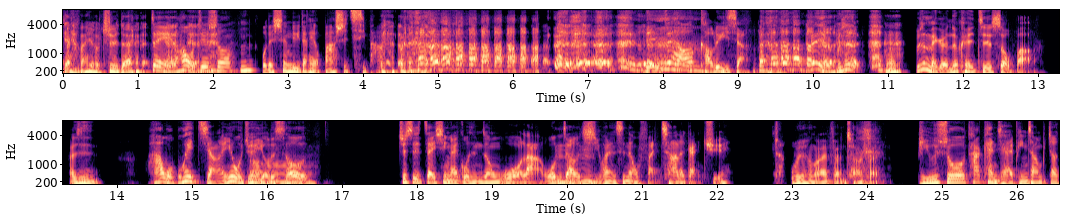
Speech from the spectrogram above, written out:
这样蛮有趣的。对，然后我就说，嗯，我的胜率大概有八十七趴，你最好考虑一下。那也不是，不是每个人都可以接受吧？还是啊，我不会讲，因为我觉得有的时候就是在性爱过程中，我啦，我比较喜欢的是那种反差的感觉。我也很爱反差感，比如说他看起来平常比较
